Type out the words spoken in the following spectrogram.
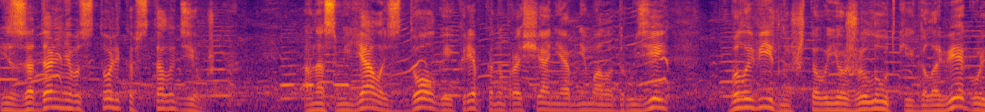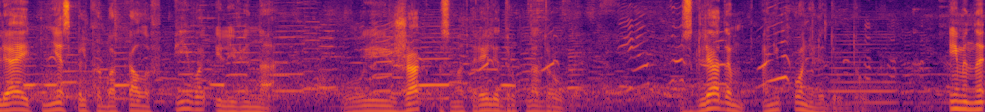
Из-за дальнего столика встала девушка. Она смеялась долго и крепко на прощание обнимала друзей. Было видно, что в ее желудке и голове гуляет несколько бокалов пива или вина. Луи и Жак посмотрели друг на друга. Взглядом они поняли друг друга. Именно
